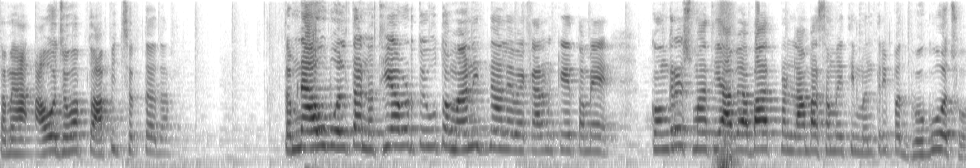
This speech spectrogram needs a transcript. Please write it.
તમે આવો જવાબ તો આપી જ શકતા હતા. તમને આવું બોલતા નથી આવડતું, એવું તો માની જ ના લેવાય, કારણ કે તમે કોંગ્રેસમાંથી આવ્યા બાદ પણ લાંબા સમયથી મંત્રી પદ ભોગવો છો.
